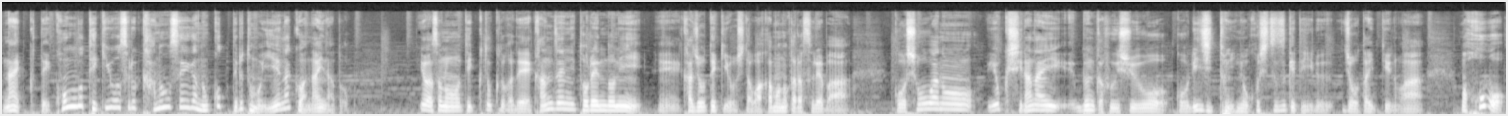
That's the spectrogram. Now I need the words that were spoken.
なくて今後適用する可能性が残ってるとも言えなくはないなと。要はその TikTok とかで完全にトレンドに、過剰適用した若者からすればこう昭和のよく知らない文化風習をこうリジットに残し続けている状態っていうのは、まあ、ほぼ、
